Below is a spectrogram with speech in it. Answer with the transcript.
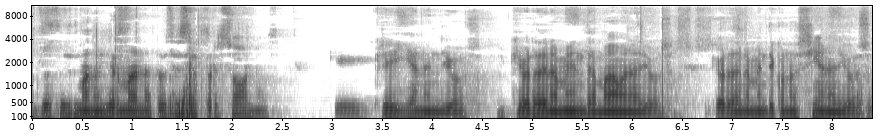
Entonces, hermanos y hermanas, todas esas personas que creían en Dios, que verdaderamente amaban a Dios, que verdaderamente conocían a Dios,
